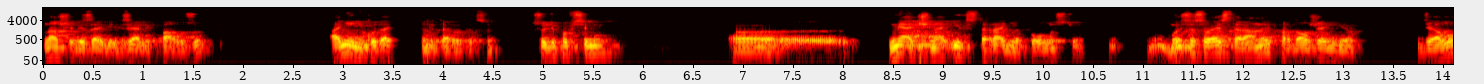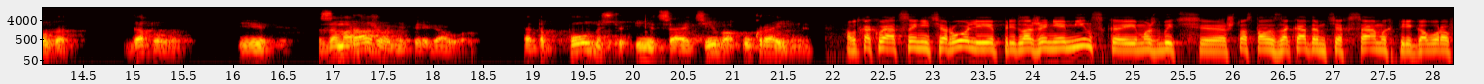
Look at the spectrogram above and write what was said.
наши визави взяли паузу, они никуда не торопятся, судя по всему. Э, мяч на их стороне полностью. Мы со своей стороны к продолжению диалога готовы. И замораживание переговоров – это полностью инициатива Украины. А вот как вы оцените роль и предложения Минска, и, может быть, э, что осталось за кадром тех самых переговоров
